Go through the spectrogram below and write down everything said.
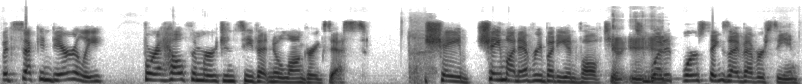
but secondarily for a health emergency that no longer exists. Shame, shame on everybody involved here. It's one of the worst things I've ever seen.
